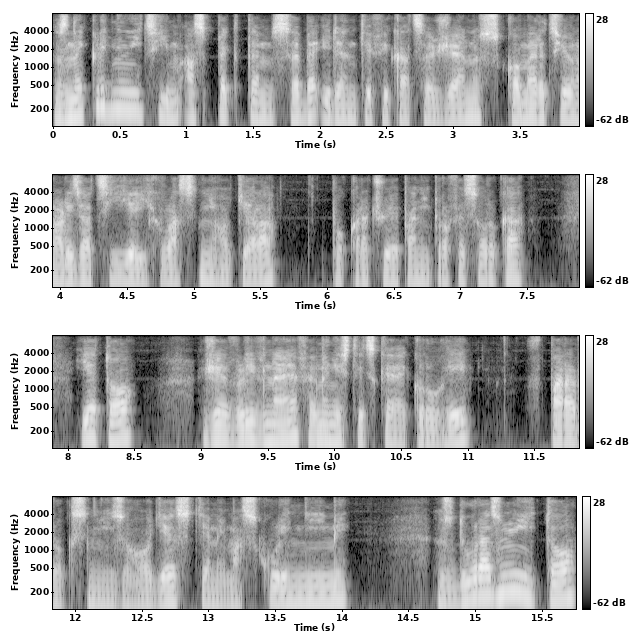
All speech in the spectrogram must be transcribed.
Zneklidňujícím aspektem sebeidentifikace žen s komercionalizací jejich vlastního těla pokračuje paní profesorka, je to, že vlivné feministické kruhy, v paradoxní zhodě s těmi maskulinními, zdůrazňují to,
